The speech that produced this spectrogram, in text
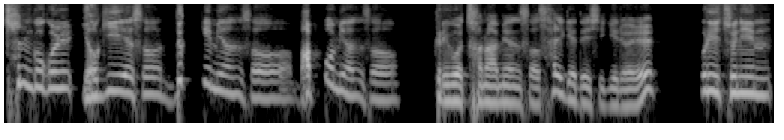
천국을 여기에서 느끼면서 맛보면서 그리고 전하면서 살게 되시기를 우리 주님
